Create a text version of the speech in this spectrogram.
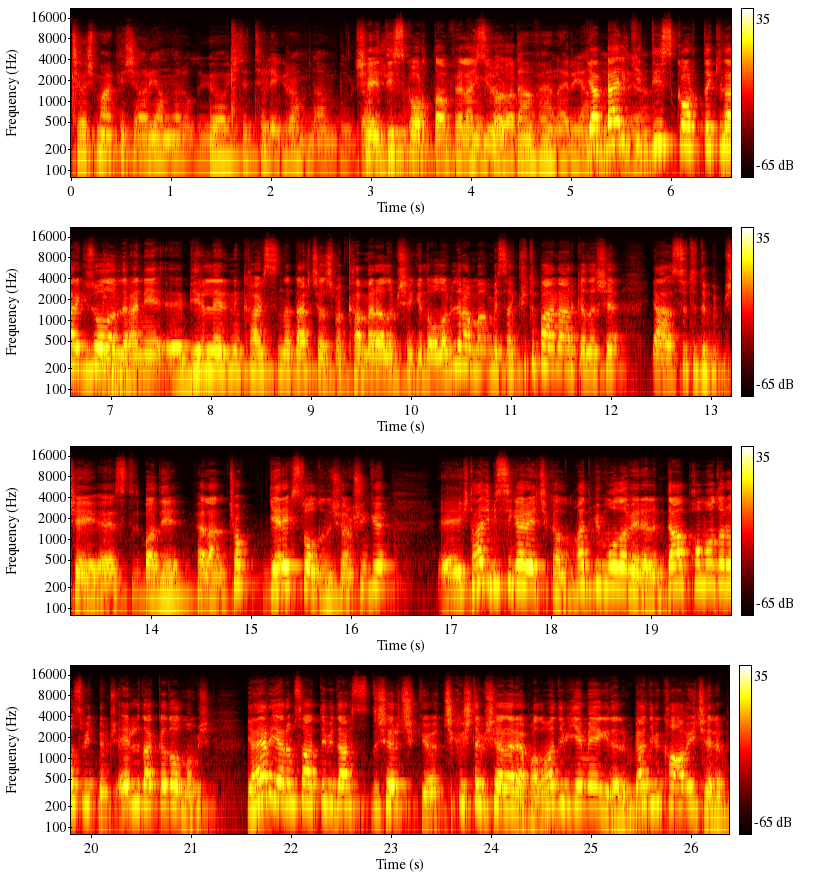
Çalışma arkadaşı arayanlar oluyor. İşte Telegram'dan buradan. şey şuradan. Discord'dan falan giriyorlar. Discord'dan falan arayanlar Ya belki oluyor. Discord'dakiler güzel olabilir. Hani e, birilerinin karşısında ders çalışmak kameralı bir şekilde olabilir ama mesela kütüphane arkadaşı ya stüdyo şey e, stüdyo buddy falan çok gereksiz olduğunu düşünüyorum. Çünkü e, işte hadi bir sigaraya çıkalım. Hadi bir mola verelim. Daha Pomodoro'su bitmemiş. 50 dakikada olmamış. Ya her yarım saatte bir ders dışarı çıkıyor. Çıkışta bir şeyler yapalım. Hadi bir yemeğe gidelim. Hadi bir kahve içelim.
